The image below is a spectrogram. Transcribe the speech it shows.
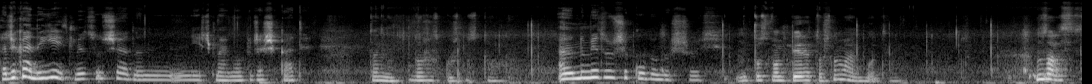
А чекай, не їсть, ми тут ще одну ніч маємо перешукати. Та ні, дуже скучно стало. А ну ми тут ще купимо щось. Ну, тут вампіри точно мають бути. Ну зараз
